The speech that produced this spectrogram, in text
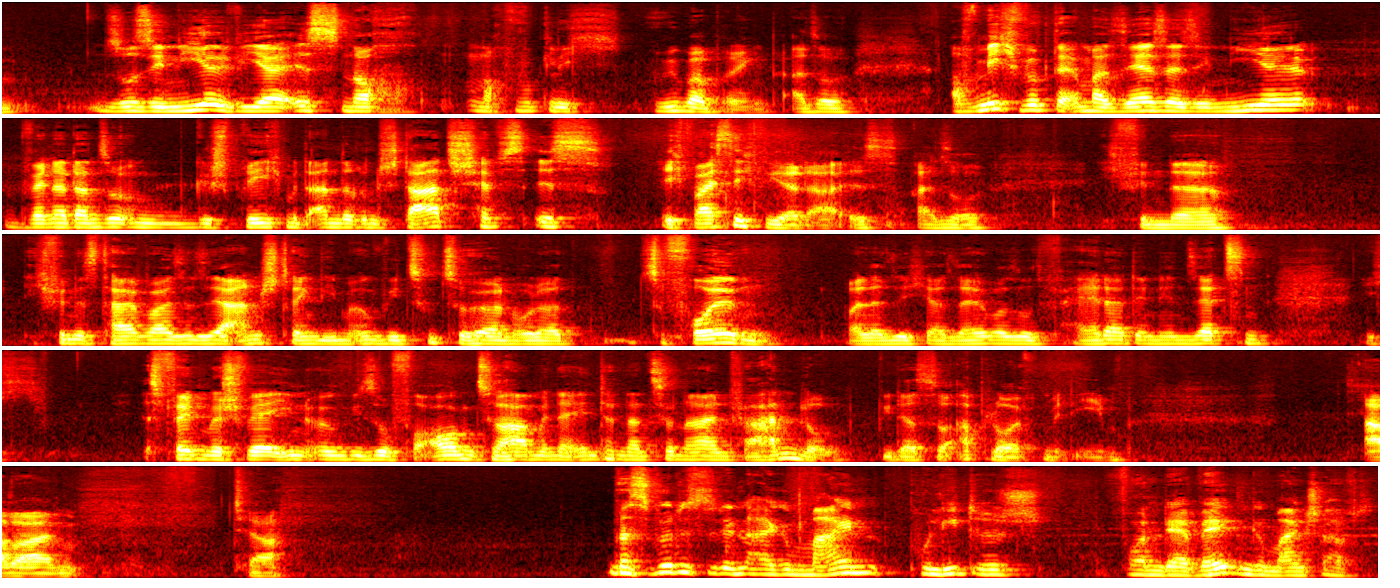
so senil wie er ist, noch, noch wirklich rüberbringt. Also auf mich wirkt er immer sehr, sehr senil, wenn er dann so im Gespräch mit anderen Staatschefs ist. Ich weiß nicht, wie er da ist. Also ich finde, ich finde es teilweise sehr anstrengend, ihm irgendwie zuzuhören oder zu folgen weil er sich ja selber so verheddert in den Sätzen. Ich, es fällt mir schwer, ihn irgendwie so vor Augen zu haben in der internationalen Verhandlung, wie das so abläuft mit ihm. Aber, tja. Was würdest du denn allgemein politisch von der Weltengemeinschaft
